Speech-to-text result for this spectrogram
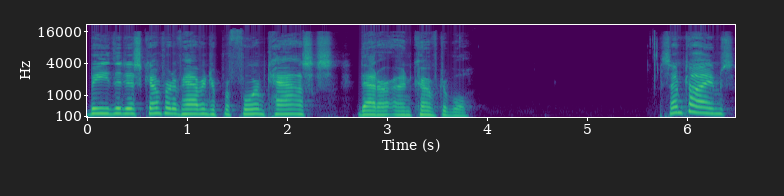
be the discomfort of having to perform tasks that are uncomfortable. Sometimes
